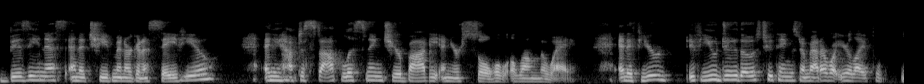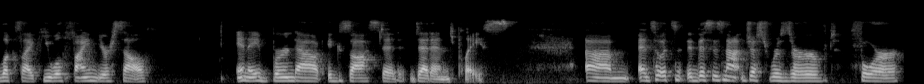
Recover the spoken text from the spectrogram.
busyness and achievement are going to save you and you have to stop listening to your body and your soul along the way. And if you're if you do those two things no matter what your life looks like you will find yourself in a burned out exhausted dead end place. Um, and so it's this is not just reserved for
